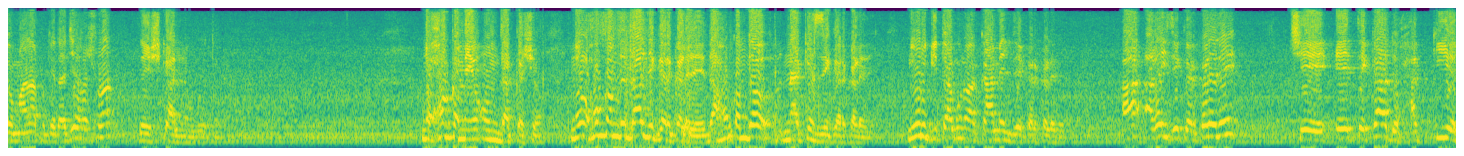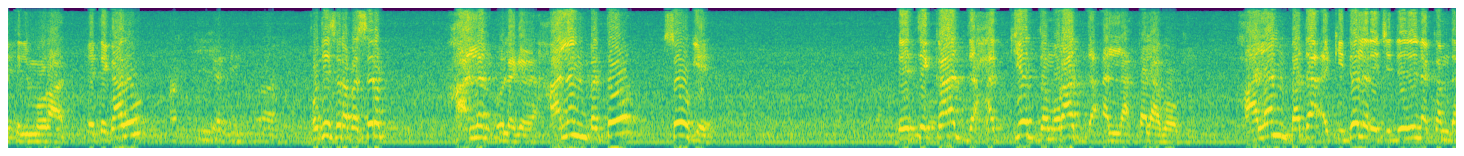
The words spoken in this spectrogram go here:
یو معنا په کې راځي حشوه د اشکال نه وته نو حکم یې اومده کشو نو حکم د دا ذکر کړی دی دا حکم د ناقص ذکر کړی دی نور کتابونو کامل ذکر کړی دی هغه ذکر کړی دی چې اعتقاد حقیقت المراد اعتقاد حقیقت المراد خو دې سره بس صرف حالن ولګوي حالن به ته سوګي اعتقاد د حقیقت د مراد د الله تعالی وکي حالن بدا عقیده لري چې د دینه کم د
